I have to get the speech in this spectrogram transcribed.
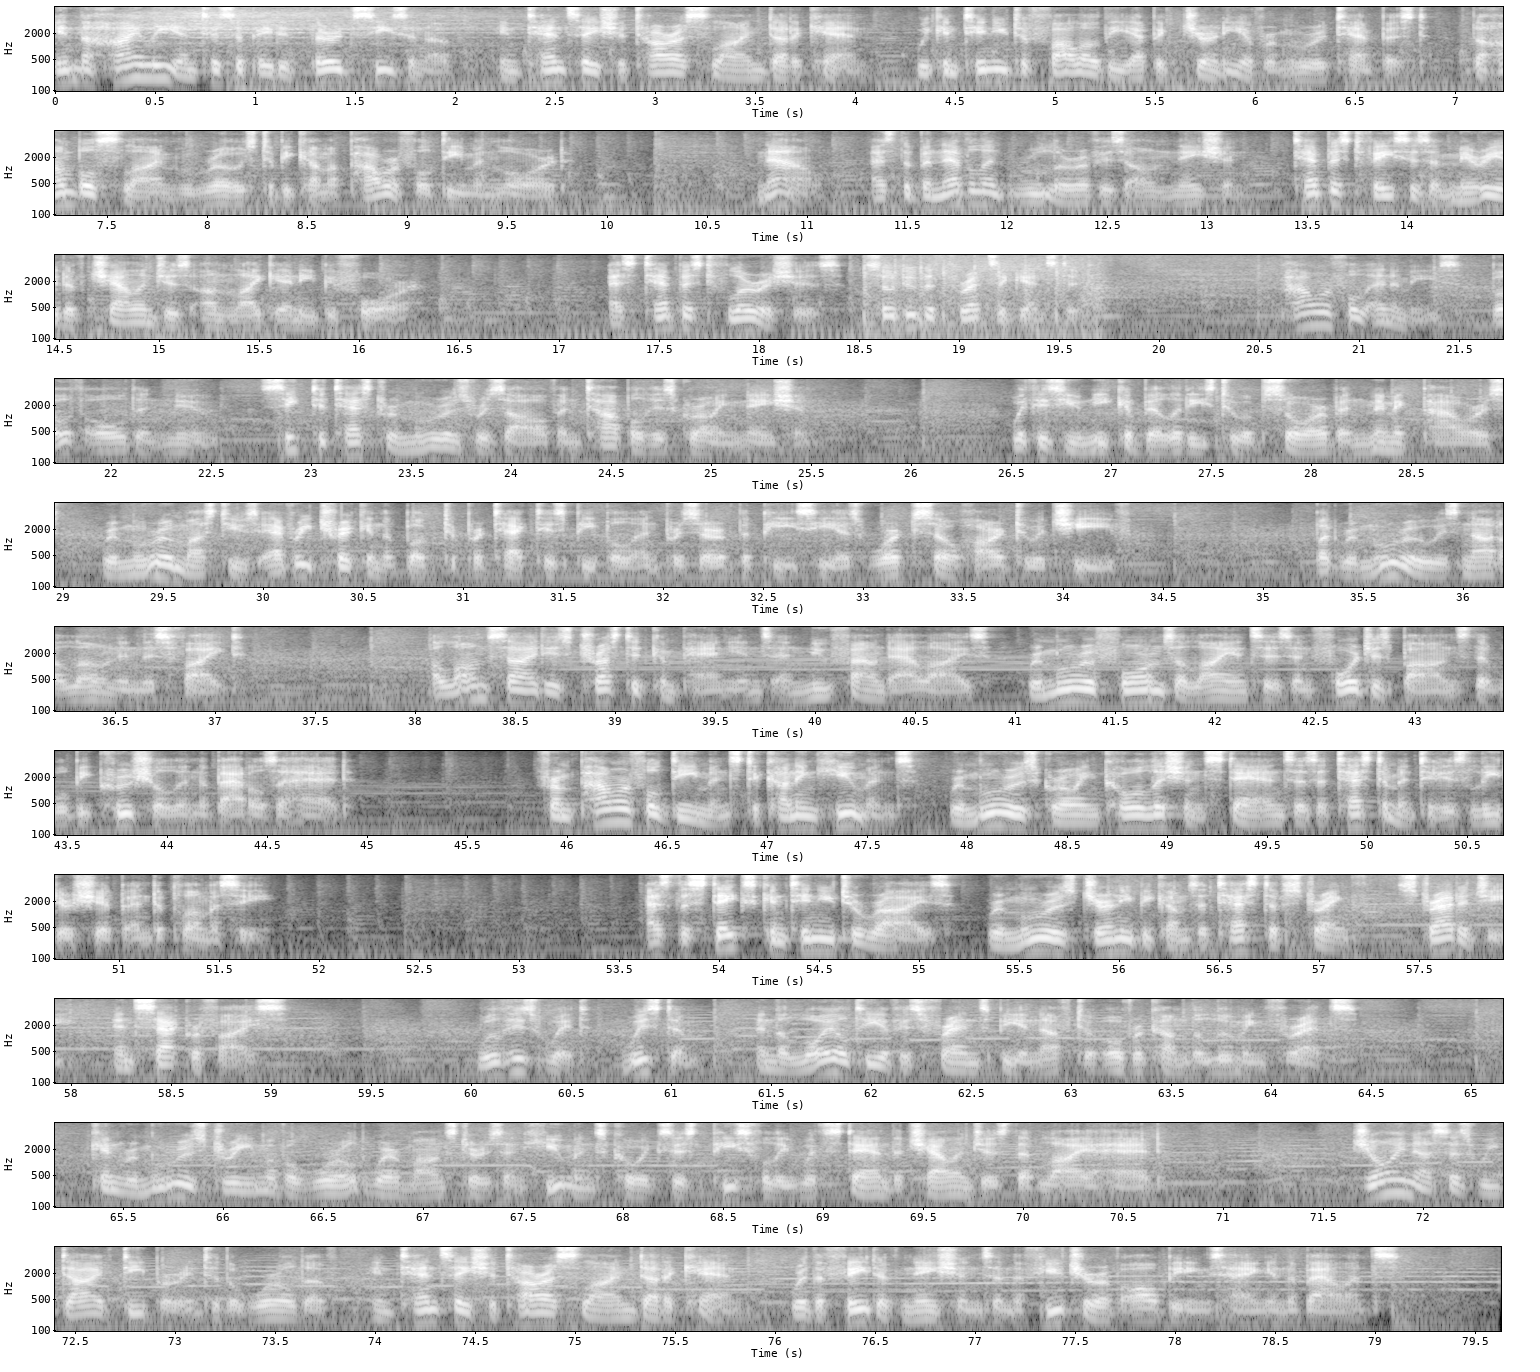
In the highly anticipated third season of Intensei Shitara Slime Datta Ken, we continue to follow the epic journey of Rimuru Tempest, the humble slime who rose to become a powerful demon lord. Now, as the benevolent ruler of his own nation, Tempest faces a myriad of challenges unlike any before. As Tempest flourishes, so do the threats against it. Powerful enemies, both old and new, seek to test Rimuru's resolve and topple his growing nation. With his unique abilities to absorb and mimic powers, Rimuru must use every trick in the book to protect his people and preserve the peace he has worked so hard to achieve. But Rimuru is not alone in this fight. Alongside his trusted companions and newfound allies, Rimuru forms alliances and forges bonds that will be crucial in the battles ahead. From powerful demons to cunning humans, Rimuru's growing coalition stands as a testament to his leadership and diplomacy. As the stakes continue to rise, Rimuru's journey becomes a test of strength, strategy, and sacrifice. Will his wit, wisdom, and the loyalty of his friends be enough to overcome the looming threats? Can Rimuru's dream of a world where monsters and humans coexist peacefully withstand the challenges that lie ahead? Join us as we dive deeper into the world of Intensei Shitara Slime Datta Ken, where the fate of nations and the future of all beings hang in the balance.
